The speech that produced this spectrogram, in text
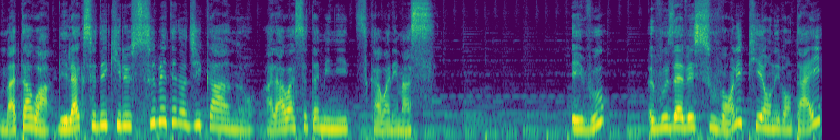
またはリラックスできるすべての時間を表すために使われます。Et vous? Vous avez souvent les pieds en éventail?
